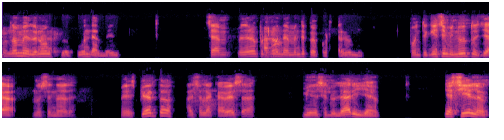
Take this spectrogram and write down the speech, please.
no me duermo profundamente. O sea, me duermo Ah, profundamente, pero por tramo. Ponte 15 minutos, ya no sé nada. Me despierto, alzo la cabeza, miro el celular y ya. Y así, loco.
